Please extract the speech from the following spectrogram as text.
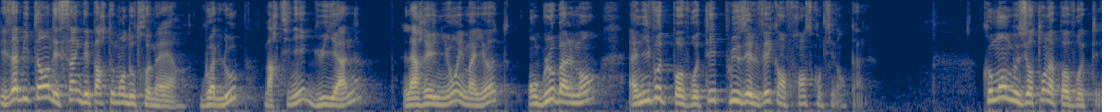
Les habitants des cinq départements d'outre-mer, Guadeloupe, Martinique, Guyane, La Réunion et Mayotte, ont globalement un niveau de pauvreté plus élevé qu'en France continentale. Comment mesure-t-on la pauvreté?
